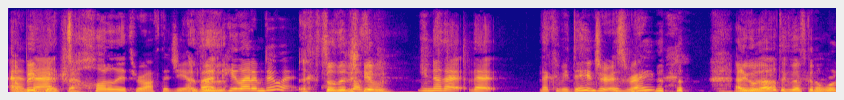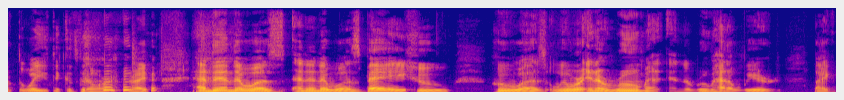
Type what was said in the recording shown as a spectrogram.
a and big bear trap. totally threw off the GM, And but so- he let him do it. So the Doesn't- GM, You know that that that could be dangerous, right? and he goes, I don't think that's gonna work the way you think it's gonna work, right? and then there was, and then there was Bay who, who was, we were in a room and, and the room had a weird, like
